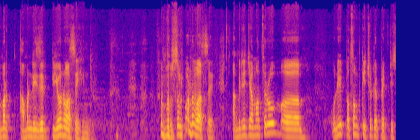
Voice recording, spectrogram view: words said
আমার আমার নিজের পিয়নও আছে হিন্দু মুসলমানও আছে। আমির জামাতেরও উনি প্রথম কিছুটা প্র্যাকটিস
